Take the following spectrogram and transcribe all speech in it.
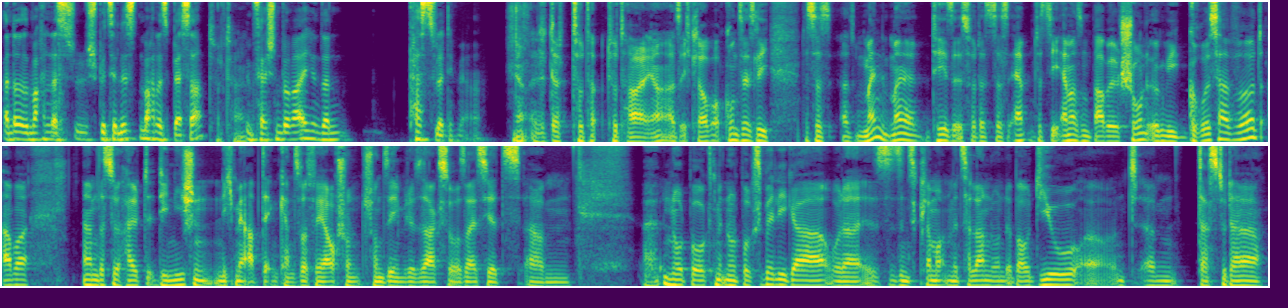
Andere machen das, Spezialisten machen das besser Total. im Fashion-Bereich und dann passt vielleicht nicht mehr. Ja, also das, total, total, ja. Also ich glaube auch grundsätzlich, dass das, also meine, meine These ist so, dass das, dass die Amazon Bubble schon irgendwie größer wird, aber ähm, dass du halt die Nischen nicht mehr abdecken kannst, was wir ja auch schon schon sehen, wie du sagst, so sei es jetzt ähm, äh, Notebooks mit Notebooks billiger oder sind es Klamotten mit Zalando und About You äh, und ähm, dass du da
